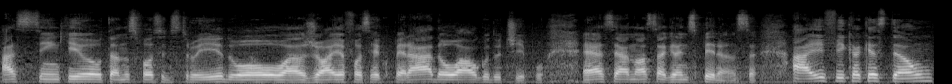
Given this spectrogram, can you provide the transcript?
assim que o Thanos fosse destruído ou a joia fosse recuperada ou algo do tipo. Essa é a nossa grande esperança. Aí fica a questão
